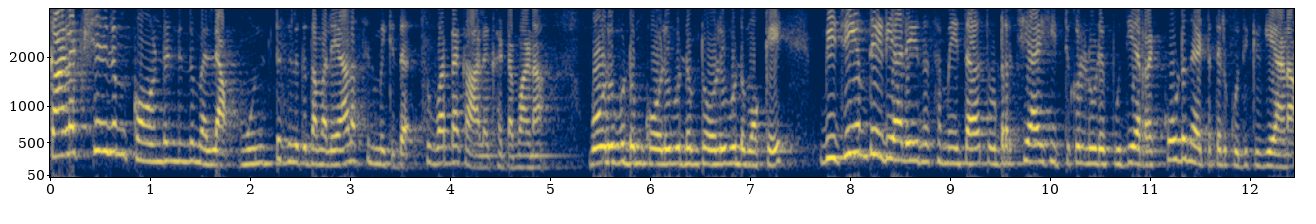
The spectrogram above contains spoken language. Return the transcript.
കളക്ഷനിലും കോണ്ടന്റിലുമെല്ലാം മുന്നിട്ട് നിൽക്കുന്ന മലയാള സിനിമയ്ക്ക് ഇത് സുവർണ കാലഘട്ടമാണ്. ബോളിവുഡും കോളിവുഡും ടോളിവുഡും ഒക്കെ വിജയം തേടി അലയുന്ന സമയത്ത് തുടർച്ചയായ ഹിറ്റുകളിലൂടെ പുതിയ റെക്കോർഡ് നേട്ടത്തിൽ കുതിക്കുകയാണ്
